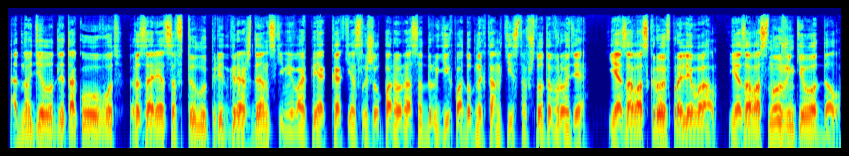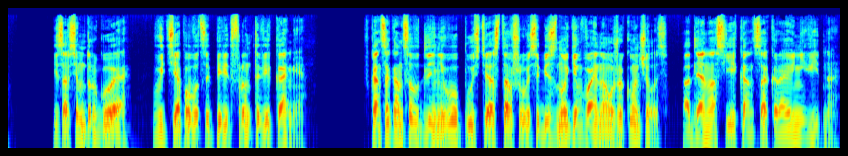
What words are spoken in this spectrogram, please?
Одно дело для такого вот разоряться в тылу перед гражданскими, вопя, как я слышал пару раз от других подобных танкистов, что-то вроде я за вас кровь проливал, я за вас ноженьки отдал. И совсем другое — вытяпываться перед фронтовиками. Конце концов, для него, пусть и оставшегося безногим, война уже кончилась, а для нас ей конца краю не видно.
